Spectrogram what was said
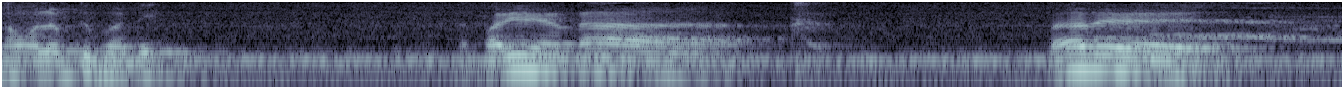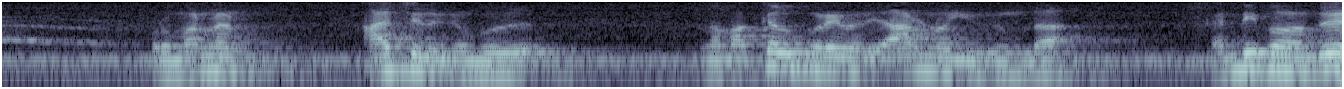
நம்ம லெஃப்ட் பார்ட்டி இந்த பதிவு ஏண்டா? அதாவது ஒரு மன்னன் ஆட்சியில் இருக்கும்போது இந்த மக்கள் குறைவது யாரை நோக்கி இருக்கும்டா? கண்டிப்பாக வந்து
